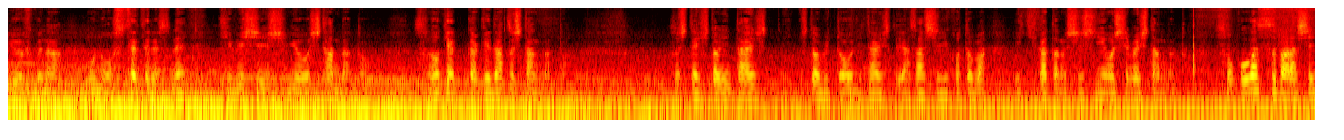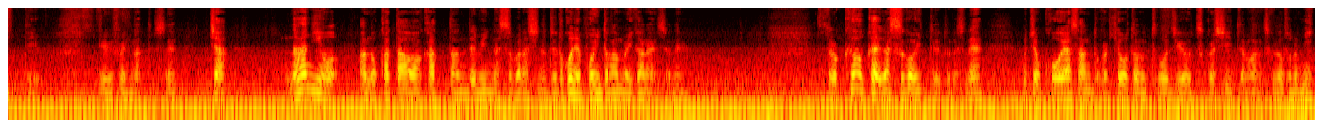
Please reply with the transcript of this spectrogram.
裕福なものを捨ててですね厳しい修行をしたんだと。その結果下脱したんだと。そして人に対し人々に対して優しい言葉生き方の指針を示したんだと。そこが素晴らしいっていういうふうになってですね。じゃあ何をあの方は分かったんでみんな素晴らしいのというところにはポイントがあんまりいかないですよね。それは空海がすごいっていうとですねもちろん高野山とか京都の陶磁が美しいっていうのもあるんですけどその密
